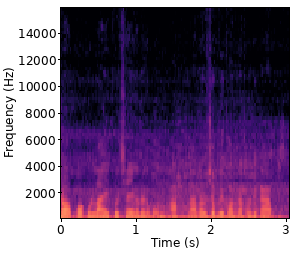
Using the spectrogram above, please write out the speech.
ชอบก็กดไลค์กดแชร์กันด้วยครับผมเอาลาท่านผู้ชมไปก่อนครับ สวัสดีครับ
